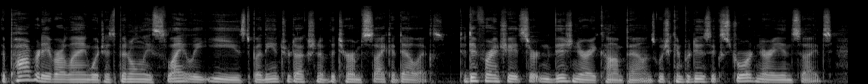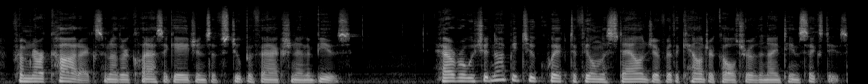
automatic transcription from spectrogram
The poverty of our language has been only slightly eased by the introduction of the term psychedelics to differentiate certain visionary compounds which can produce extraordinary insights from narcotics and other classic agents of stupefaction and abuse. However, we should not be too quick to feel nostalgia for the counterculture of the 1960s.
